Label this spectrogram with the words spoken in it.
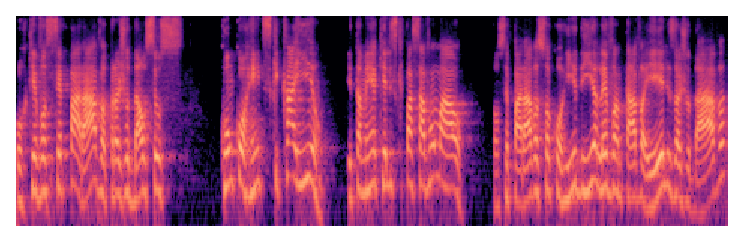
porque você parava para ajudar os seus concorrentes que caíam e também aqueles que passavam mal. Então você parava a sua corrida, ia, levantava eles, ajudava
